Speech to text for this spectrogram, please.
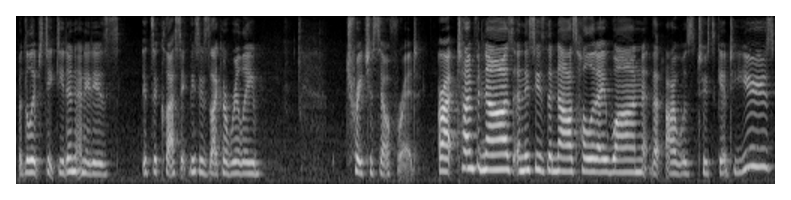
but the lipstick didn't. And it is, it's a classic. This is like a really Treat Yourself Red. All right, time for NARS, and this is the NARS Holiday one that I was too scared to use.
